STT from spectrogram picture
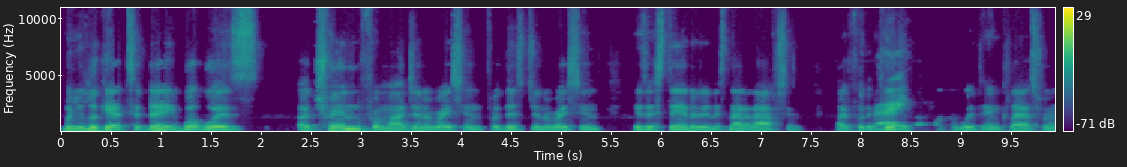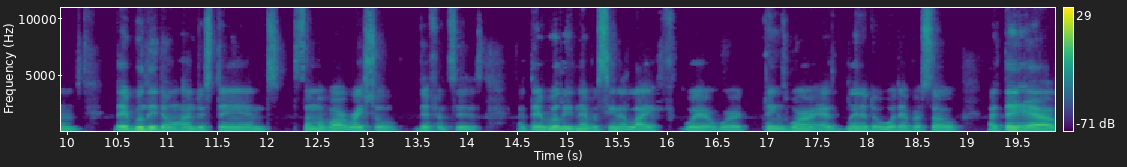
when you look at today, what was a trend for my generation, for this generation, is a standard and it's not an option. Like for the right. kids I'm working with in classrooms, they really don't understand some of our racial differences. Like they really never seen a life where where things weren't as blended or whatever. So like they have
